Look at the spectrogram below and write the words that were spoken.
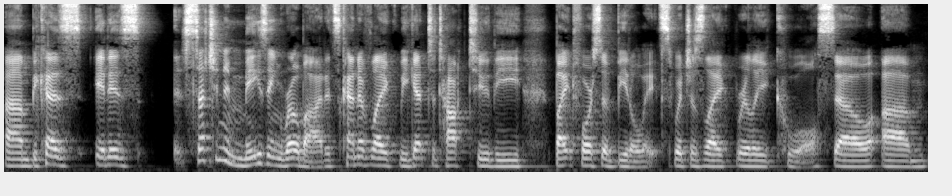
um, because it is such an amazing robot. It's kind of like we get to talk to the bite force of Beetleweights, which is like really cool. So, um,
